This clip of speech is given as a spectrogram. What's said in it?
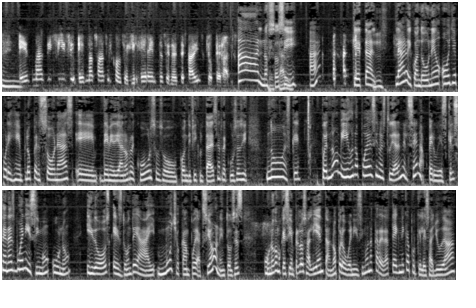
Mm. Es más difícil, es más fácil conseguir gerentes en este país que operarios. Ah, no, ¿Qué eso sí. ¿Ah? ¿Qué tal? Mm. Claro, y cuando uno oye, por ejemplo, personas eh, de medianos recursos o con dificultades en recursos y, no, es que, pues no, mi hijo no puede sino estudiar en el SENA, pero es que el SENA es buenísimo, uno, y dos, es donde hay mucho campo de acción. Entonces, uno como que siempre los alienta, ¿no? Pero buenísimo una carrera técnica porque les ayuda,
